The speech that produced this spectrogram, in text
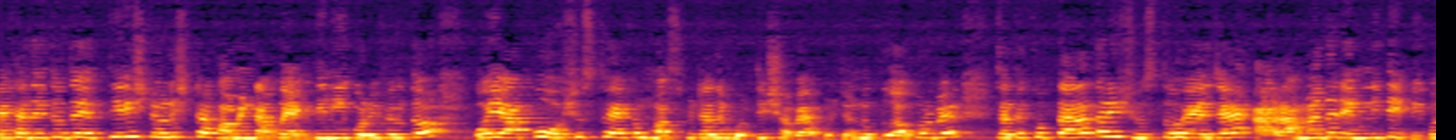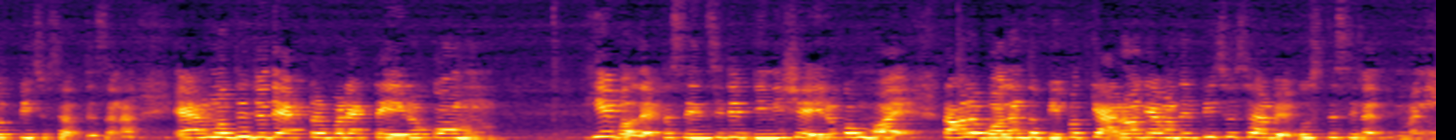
দেখা যেত যে তিরিশ, চল্লিশটা কমেন্ট আপু একদিনই করে ফেলতো। ওই আপু অসুস্থ এখন হসপিটালে ভর্তি, সবাই আপুর জন্য দোয়া করবেন, যাতে খুব তাড়াতাড়ি সুস্থ হয়ে যায়। আর আমাদের এমনিতেই বিপদ পিছু ছাড়তেছে না। এর মধ্যে যদি একটার পর একটা এরকম কি বলে, একটা সেন্সিটিভ জিনিসে এরকম হয়, তাহলে বলেন তো বিপদকে আরও আগে আমাদের পিছু ছাড়বে? বুঝতেছি না মানে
